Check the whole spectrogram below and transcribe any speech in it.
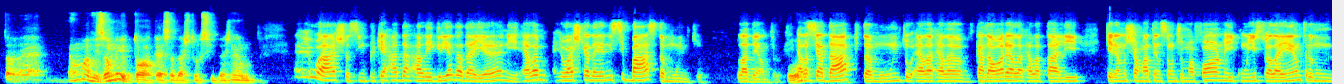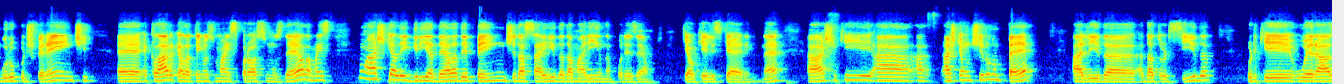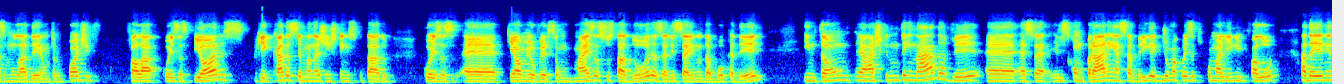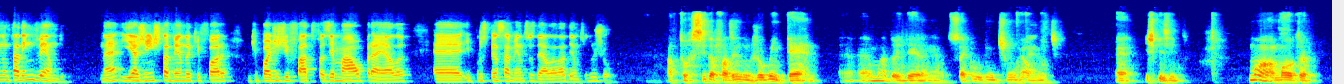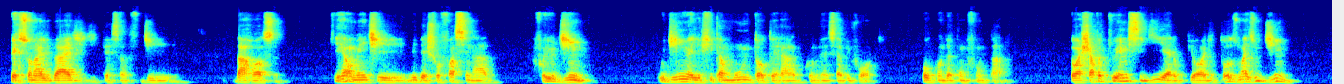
Então, é, é uma visão meio torta essa das torcidas, né, Lucas? Eu acho, assim, porque a, da, a, alegria da Daiane, ela, eu acho que a Daiane se basta muito lá dentro. Oh. Ela se adapta muito, ela, ela cada hora ela, ela tá ali querendo chamar atenção de uma forma e com isso ela entra num grupo diferente. É, é, claro que ela tem os mais próximos dela, mas não acho que a alegria dela depende da saída da Marina, por exemplo, que é o que eles querem, né? Acho que a, a, acho que é um tiro no pé ali da, da torcida, porque o Erasmo lá dentro pode falar coisas piores, porque cada semana a gente tem escutado coisas é, que, ao meu ver, são mais assustadoras ali saindo da boca dele. Então, eu acho que não tem nada a ver é, essa, eles comprarem essa briga de uma coisa que, como a Aline falou, a Daiane não está nem vendo. Né? E a gente está vendo aqui fora o que pode de fato fazer mal para ela é, e para os pensamentos dela lá dentro do jogo. A torcida fazendo um jogo interno. É, é uma doideira, né? O século XXI realmente é, é esquisito. Uma, uma, outra personalidade de terça, de, da roça que realmente me deixou fascinado foi o Dinho. O Dinho ele fica muito alterado quando recebe voto ou quando é confrontado. Eu achava que o MC Gui era o pior de todos, mas o Dinho,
